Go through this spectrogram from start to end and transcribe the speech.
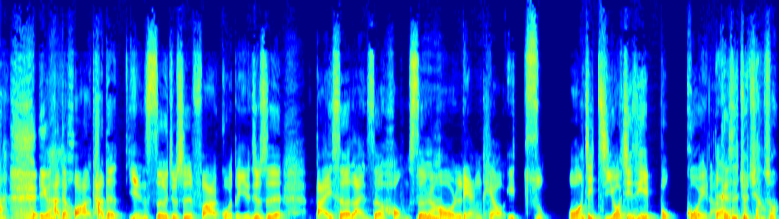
因为它的花，它的颜色就是法国的颜，就是白色、蓝色、红色，然后两条一组。我忘记几欧，其实也不贵啦。可是就想说，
